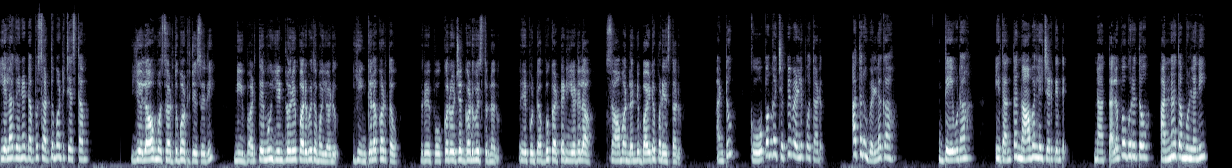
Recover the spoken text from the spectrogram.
ఎలాగైనా డబ్బు సర్దుబాటు చేస్తాం. ఎలా అమ్మ సర్దుబాటు చేసేది? నీ భర్తేమో ఇంట్లోనే పరిమితమయ్యాడు. ఇంకెలా కడతావు? రేపు ఒక్కరోజే గడువిస్తున్నాను. రేపు డబ్బు కట్టని ఎడల సామాన్లన్నీ బయట పడేస్తాను. అంటూ కోపంగా చెప్పి వెళ్ళిపోతాడు. అతను వెళ్ళగా దేవుడా ఇదంతా నా వల్లే జరిగింది. నా తలపొగురుతో అన్నాతమ్ముళ్ళని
